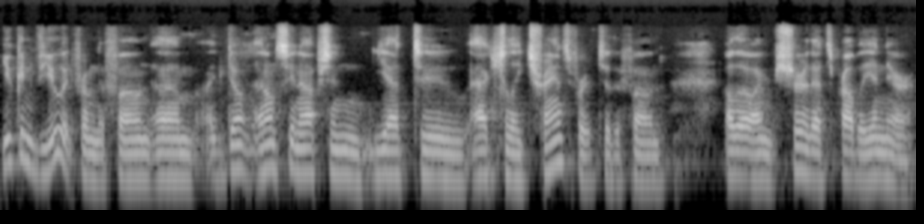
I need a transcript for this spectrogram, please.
You can view it from the phone. Um, I don't. I don't see an option yet to actually transfer it to the phone, although I'm sure that's probably in there.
